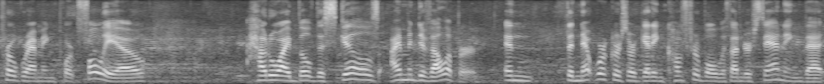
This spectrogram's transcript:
programming portfolio, how do I build the skills? I'm a developer. And the networkers are getting comfortable with understanding that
